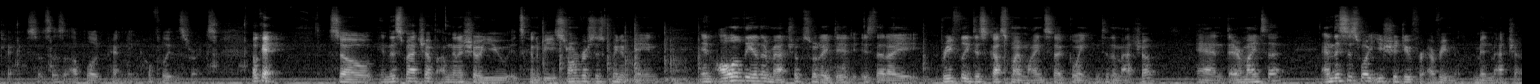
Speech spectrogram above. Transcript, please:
Okay, so it says upload pending. Hopefully this works. Okay, so in this matchup, I'm going to show you it's going to be Storm versus Queen of Pain. In all of the other matchups, what I did is that I briefly discussed my mindset going into the matchup and their mindset. And this is what you should do for every mid matchup.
